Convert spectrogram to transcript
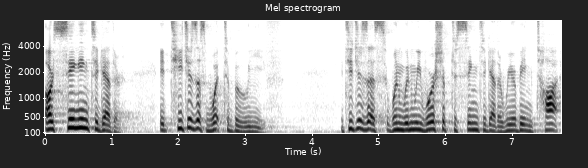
Our singing together, it teaches us what to believe. It teaches us when, when we worship to sing together, we are being taught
